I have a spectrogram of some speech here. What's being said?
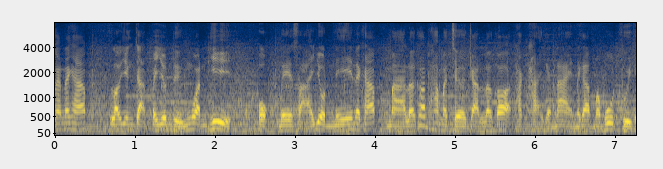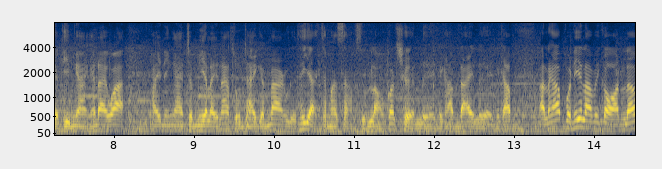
กันนะครับ เรายังจัดไปจนถึงวันที่ 6 เมษายนนี้นะครับ มาแล้วก็ถ้ามาเจอกันแล้วก็ทักทายกันได้นะครับ มาพูดคุยกับทีมงานกันได้ว่า ภายในงานจะมีอะไรน่าสนใจกันบ้าง หรือถ้าอยากจะมาสนับสนุนเราก็เชิญเลยนะครับได้เลยนะครับเอาละครับวันนี้ลาไปก่อนแล้ว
